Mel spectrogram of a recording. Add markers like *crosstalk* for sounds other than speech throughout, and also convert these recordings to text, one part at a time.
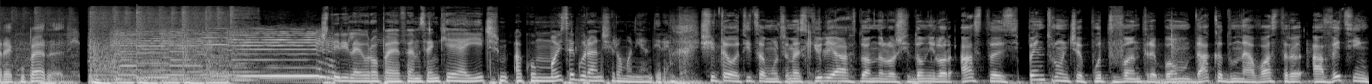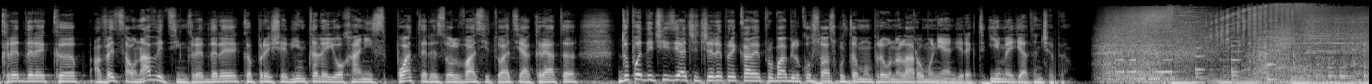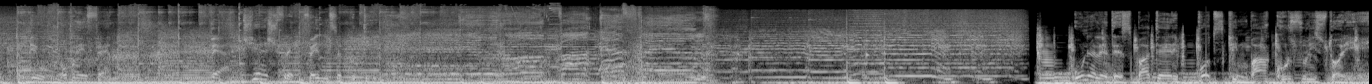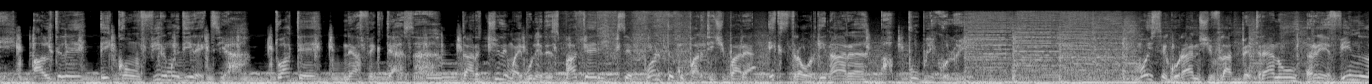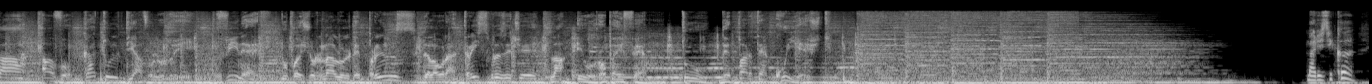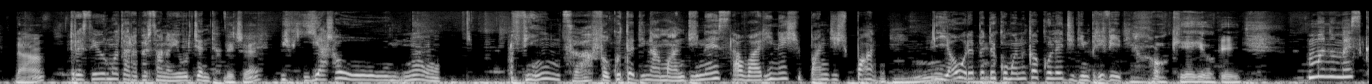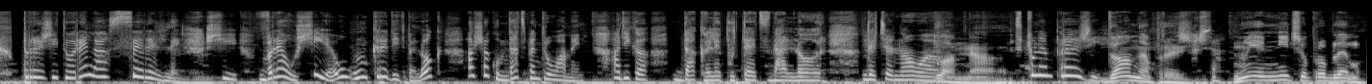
recuperări. Știrile Europa FM se încheie aici. Acum Moise Guran și România în direct. Și Teotiță, mulțumesc Iulia, doamnelor și domnilor. Astăzi, pentru început, vă întrebăm dacă dumneavoastră aveți încredere că, aveți sau nu aveți încredere că președintele Iohannis poate rezolva situația creată după decizia CCR pe care probabil că o să o ascultăm împreună la România în direct. Imediat începem. Europa FM. Pe aceeași frecvență cu tine. Unele dezbateri pot schimba cursul istoriei, altele îi confirmă direcția. Toate ne afectează, dar cele mai bune dezbateri se poartă cu participarea extraordinară a publicului. Moise Guran și Vlad Petreanu revin la Avocatul Diavolului. Vineri, după jurnalul de prânz, de la ora 13 la Europa FM. Tu, de partea cui ești? Marisică, Da? trebuie să iei următoarea persoană, e urgent. De ce? E așa o, o ființă făcută din amandine, savarine și pandișpan. Mm. Ia-o repede că o mănâncă colegii din priviri. Ok, ok. Mă numesc Prăjiturela SRL și vreau și eu un credit pe loc, așa cum dați pentru oameni. Adică, dacă le puteți da lor, de ce nouă? Doamna, Spunem prăji. doamna Prăji, Așa. nu e nicio problemă.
